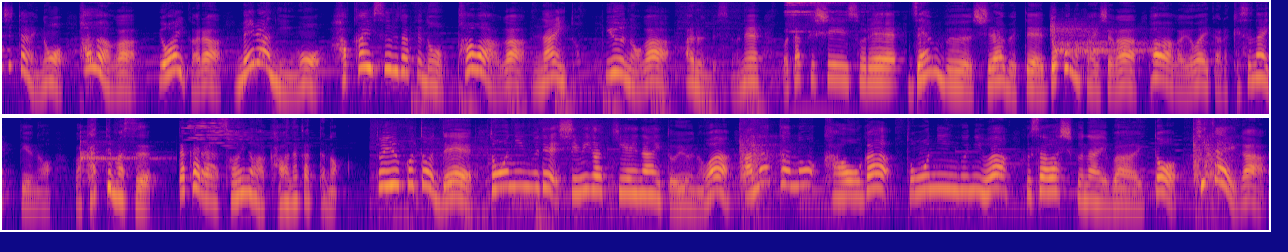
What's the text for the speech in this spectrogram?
自体のパワーが弱いからメラニンを破壊するだけのパワーがないと。いうのがあるんですよね。私それ全部調べてどこの会社がパワーが弱いから消せないっていうの分かってます。だからそういうのは買わなかったの。ということでトーニングでシミが消えないというのはあなたの顔がトーニングにはふさわしくない場合と機械が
